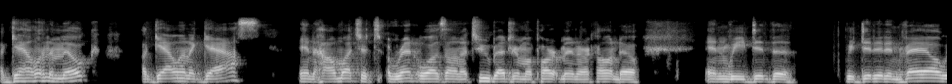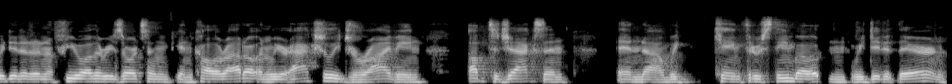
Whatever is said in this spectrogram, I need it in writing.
a gallon of milk, a gallon of gas, and how much a, t- a rent was on a two bedroom apartment or condo. And we did the we did it in Vail, we did it in a few other resorts in in Colorado, and we were actually driving up to Jackson, and uh, we came through Steamboat, and we did it there, and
